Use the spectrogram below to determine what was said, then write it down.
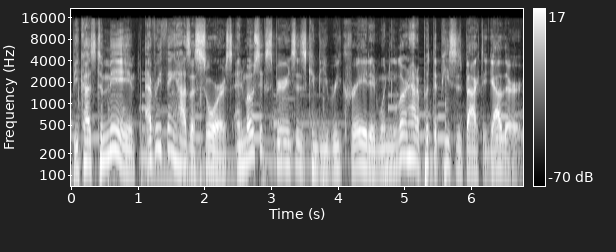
because to me, everything has a source, and most experiences can be recreated when you learn how to put the pieces back together.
